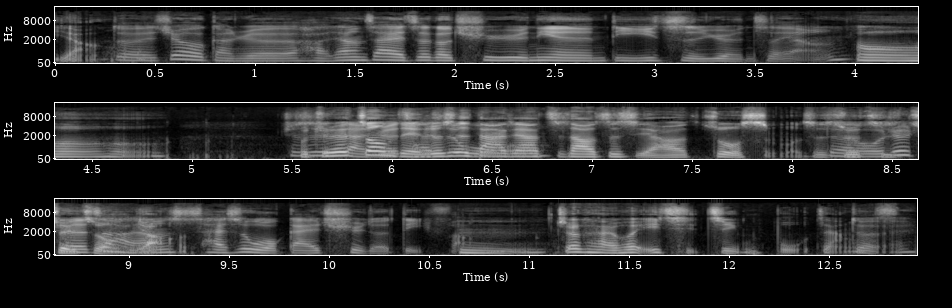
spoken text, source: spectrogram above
一样。对，就感觉好像在这个区域念第一志愿这样。哦哦。我觉得重点就是大家知道自己要做什么，这就是最重要的，才是我该去的地方。嗯，就还会一起进步，这样子。对，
